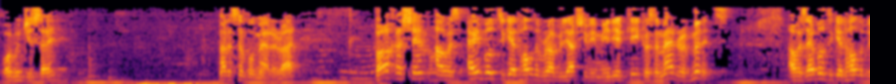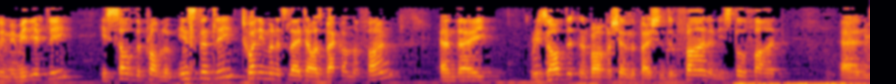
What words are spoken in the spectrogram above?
what would you say? Not a simple matter, right? Baruch Hashem, I was able to get hold of Rav Elyashiv immediately. It was a matter of minutes. I was able to get hold of him immediately. He solved the problem instantly. 20 minutes later, I was back on the phone, and they resolved it, and Baruch Hashem, the patient did fine, and he's still fine, and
